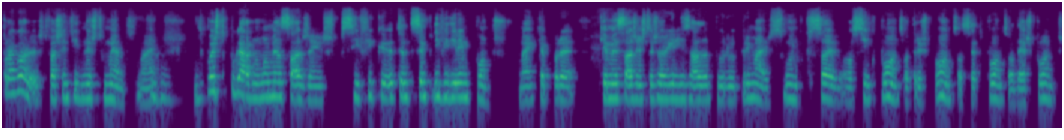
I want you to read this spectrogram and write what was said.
para agora, isto faz sentido neste momento, não é? Uhum. Depois de pegar numa mensagem específica, eu tento sempre dividir em pontos, não é? Que é para que a mensagem esteja organizada por primeiro, segundo, terceiro, ou cinco pontos, ou três pontos, ou sete pontos, ou dez pontos,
